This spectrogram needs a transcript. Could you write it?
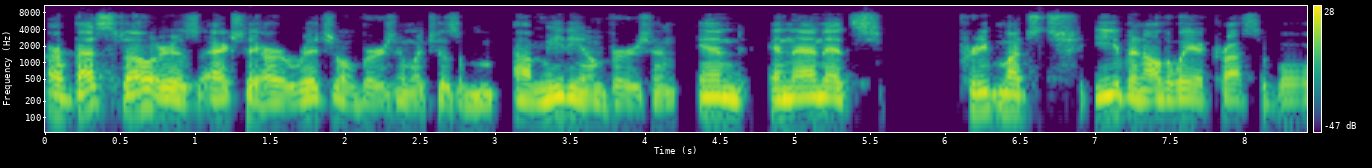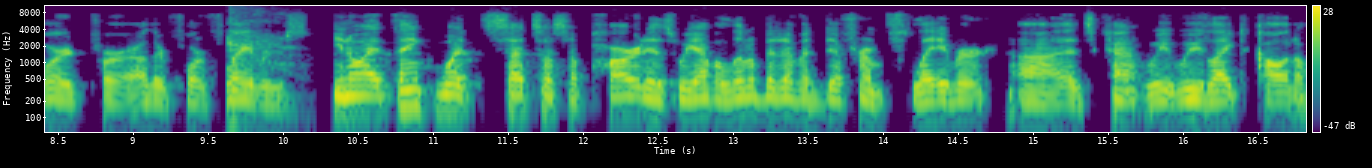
Our best seller is actually our original version which is a, a medium version. And and then it's pretty much even all the way across the board for our other four flavors. You know, I think what sets us apart is we have a little bit of a different flavor. Uh, it's kind of we we like to call it a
